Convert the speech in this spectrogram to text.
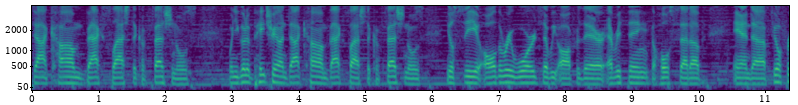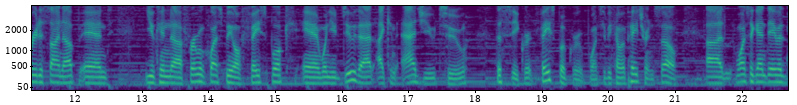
dot com backslash the confessionals. When you go to patreon.com backslash the confessionals, you'll see all the rewards that we offer there, everything, the whole setup. And uh, feel free to sign up and you can uh, friend request me on Facebook. And when you do that, I can add you to the secret Facebook group once you become a patron. So, uh, once again, David,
